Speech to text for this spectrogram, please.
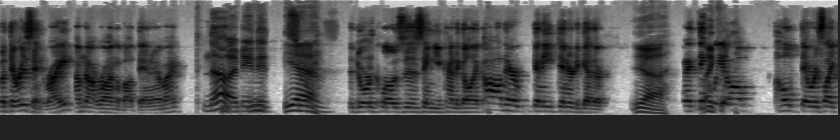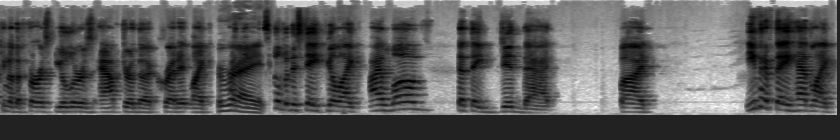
but there isn't, right? I'm not wrong about that, am I? No, I mean mm-hmm. it. Yeah. Sort of, The door closes and you kind of go like, oh, they're gonna eat dinner together. yeah And I think Like- we all hope there was like you know the Ferris Bueller's after the credit. Like, I Right. still to this day feel like I love that they did that, but even if they had like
